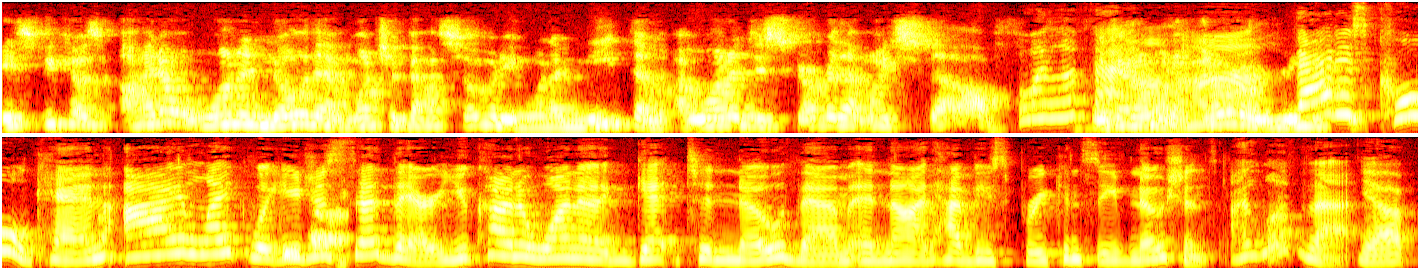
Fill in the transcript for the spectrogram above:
it's because I don't want to know that much about somebody. When I meet them, I want to discover that myself. Oh, I love that. Like, I wanna, I that is cool, Ken. I like what you yeah. just said there. You kind of want to get to know them and not have these preconceived notions. I love that. Yep.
